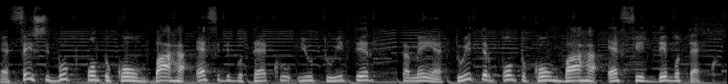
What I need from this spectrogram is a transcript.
é facebook.com/fdeboteco e o Twitter também é twitter.com/fdeboteco.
